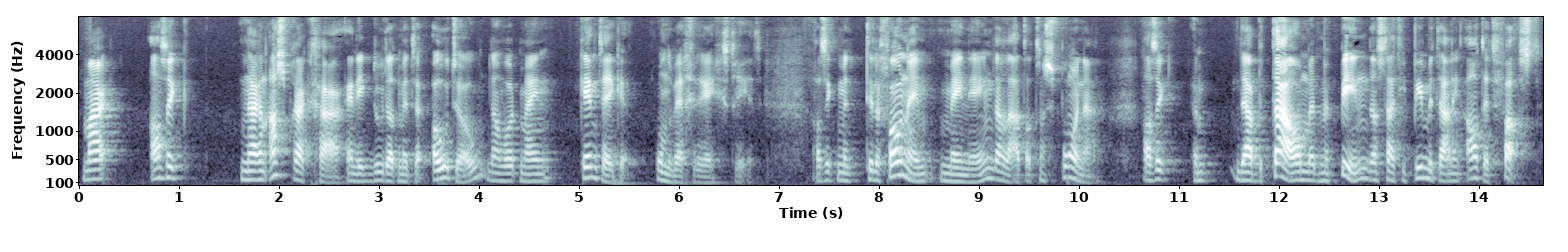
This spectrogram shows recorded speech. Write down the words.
Maar als ik naar een afspraak ga en ik doe dat met de auto, dan wordt mijn kenteken onderweg geregistreerd. Als ik mijn telefoon meeneem, dan laat dat een spoor na. Als ik daar betaal met mijn PIN, dan staat die pinbetaling altijd vast.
